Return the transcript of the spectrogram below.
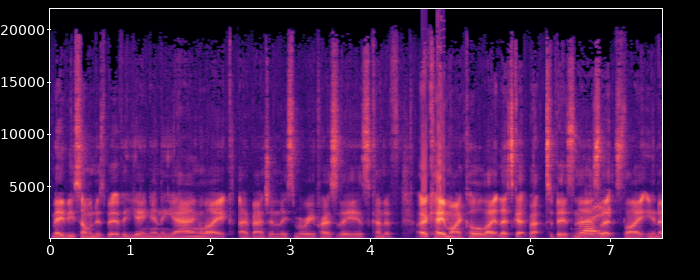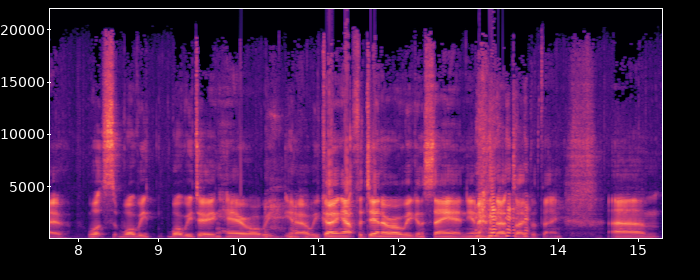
maybe someone who's a bit of a yin and a yang. Like I imagine Lisa Marie Presley is kind of okay, Michael, like let's get back to business. Right. Let's like you know what's what we what are we doing here? Or are we you know are we going out for dinner? Or are we going to stay in? You know that type of thing. Um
